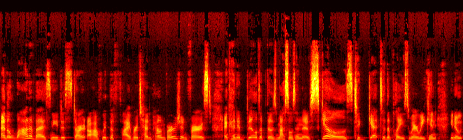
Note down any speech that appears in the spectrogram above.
And a lot of us need to start off with the five or 10 pound version first and kind of build up those muscles and those skills to get to the place where we can, you know,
